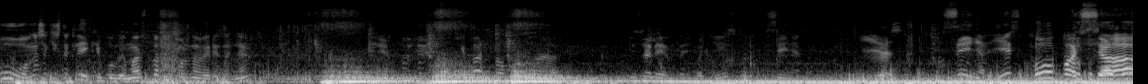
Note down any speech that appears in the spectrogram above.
О, у нас якісь наклейки були, може туди щось можна вирізати, не? Хіба що можна ізолентою. От є? Синя. Есть. Синя, є? Опася!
